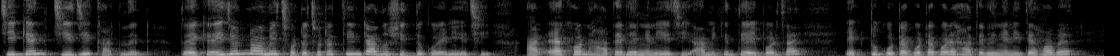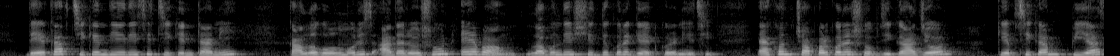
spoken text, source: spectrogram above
Chicken cheesy cutlet. তো একে- এই জন্য আমি ছোট ছোট তিনটা আলু সিদ্ধ করে নিয়েছি। আর এখন হাতে ভেঙে নিয়েছি। আমি কিন্তু এই পর্যায়ে একটু গোটা গোটা করে হাতে ভেঙে নিতে হবে। দেড় কাপ চিকেন দিয়ে দিয়েছি চিকেনটা আমি। কালো গোলমরিচ, আদা রসুন এবং লবণ দিয়ে সিদ্ধ করে গ্রেট করে নিয়েছি। এখন চপার করে সবজি, গাজর, ক্যাপসিকাম, পেঁয়াজ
